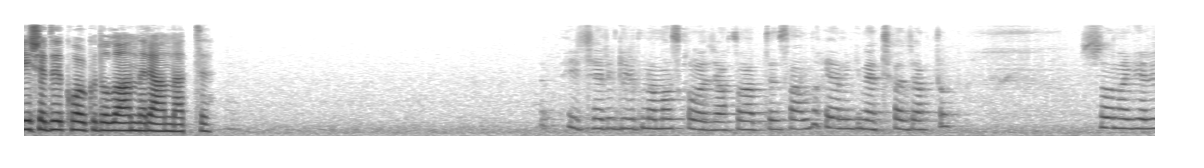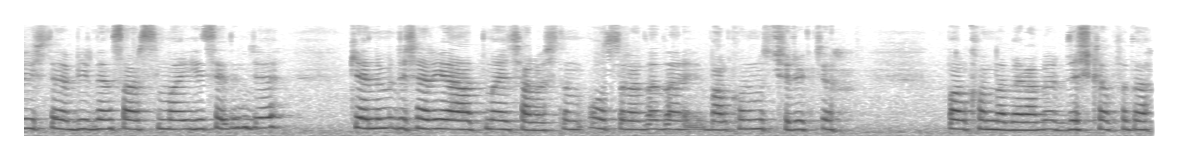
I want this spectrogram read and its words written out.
yaşadığı korku dolu anları anlattı. İçeri girip namaz kılacaktık, abdest aldık yani yine çıkacaktık. Sonra geri işte birden sarsılmayı hissedince kendimi dışarıya atmaya çalıştım. O sırada da balkonumuz çürüktü. Balkonla beraber dış kapıda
